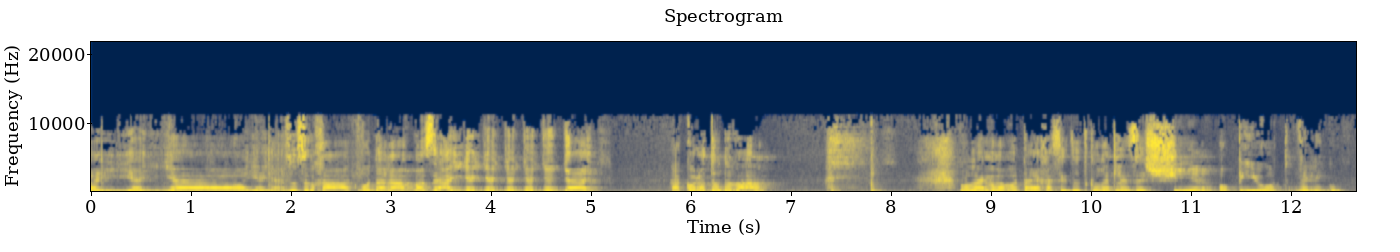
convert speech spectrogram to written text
איי איי איי איי זה עושה לך, כבוד הרב, מה זה איי איי איי איי איי איי איי הכל אותו דבר. מוריי ורבותיי, החסידות קוראת לזה שיר או פיוט וניגון.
